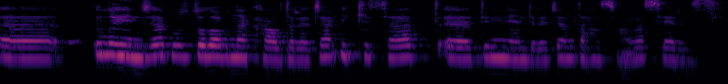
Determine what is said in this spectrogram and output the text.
Ee, buzdolabına kaldıracağım. 2 saat e, dinlendireceğim. Daha sonra servis.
